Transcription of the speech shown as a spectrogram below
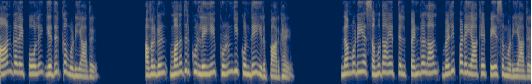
ஆண்களைப் போல எதிர்க்க முடியாது. அவர்கள் மனதிற்குள்ளேயே புழுங்கிக் கொண்டே இருப்பார்கள். நம்முடைய சமுதாயத்தில் பெண்களால் வெளிப்படையாக பேச முடியாது.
